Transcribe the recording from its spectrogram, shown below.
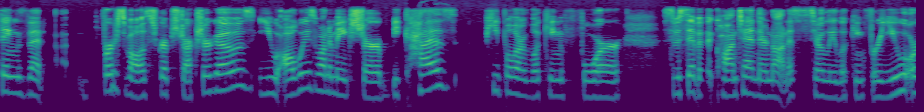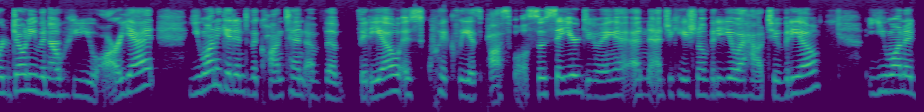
things that first of all, as script structure goes, you always want to make sure because people are looking for specific content they're not necessarily looking for you or don't even know who you are yet you want to get into the content of the video as quickly as possible. So say you're doing an educational video a how-to video you want to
